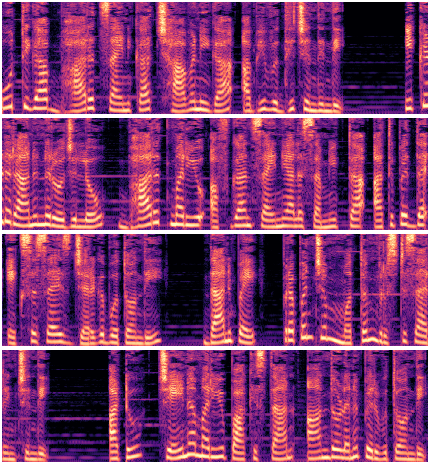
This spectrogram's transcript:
పూర్తిగా భారత్ సైనిక ఛావణీగా అభివృద్ధి చెందింది. ఇక్కడ రానున్న రోజుల్లో భారత్ మరియు అఫ్ఘాన్ సైన్యాల సంయుక్త అతిపెద్ద ఎక్సర్సైజ్ జరగబోతోంది. దానిపై ప్రపంచం మొత్తం దృష్టి సారించింది. అటు చైనా మరియు పాకిస్తాన్ ఆందోళన పెరుగుతోంది.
